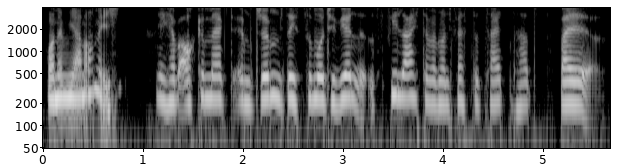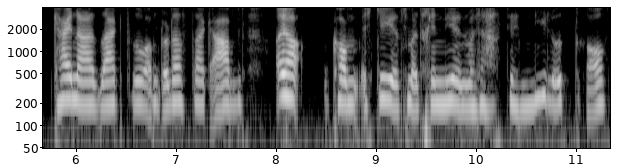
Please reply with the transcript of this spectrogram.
vor einem Jahr noch nicht. Ich habe auch gemerkt, im Gym sich zu motivieren ist viel leichter, wenn man feste Zeiten hat. Weil keiner sagt so am Donnerstagabend, oh ja, komm, ich gehe jetzt mal trainieren, weil da hast du ja nie Lust drauf.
